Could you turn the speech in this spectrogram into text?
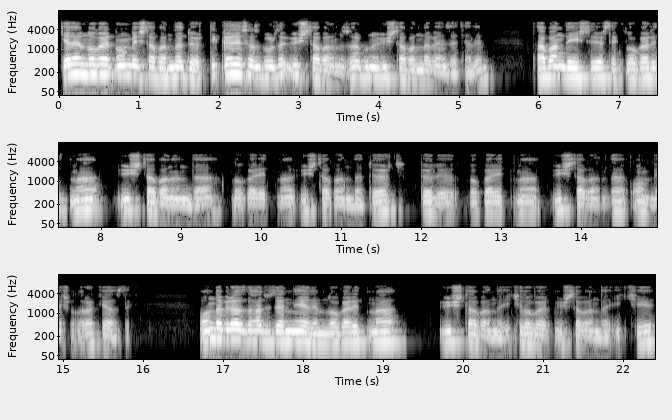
Gelelim logaritma 15 tabanında 4. Dikkat ederseniz burada 3 tabanımız var. Bunu 3 tabanına benzetelim. Taban değiştirirsek logaritma 3 tabanında logaritma 3 tabanında 4 bölü logaritma 3 tabanında 15 olarak yazdık. Onu da biraz daha düzenleyelim. Logaritma 3 tabanda 2 logaritma 3 tabanda 2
